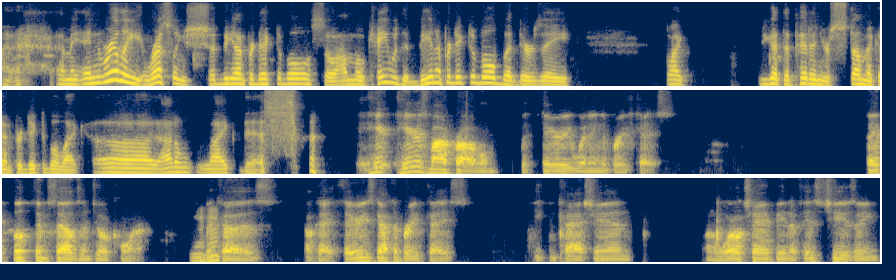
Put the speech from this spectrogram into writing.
I mean, and really, wrestling should be unpredictable. So I'm okay with it being unpredictable, but there's a like you got the pit in your stomach unpredictable. Like, uh, I don't like this. Here, here's my problem with Theory winning the briefcase. They booked themselves into a corner Mhm. because okay, Theory's got the briefcase. He can cash in on a world champion of his choosing,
